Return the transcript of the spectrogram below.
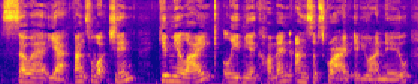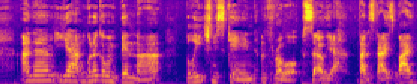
So, uh, yeah, thanks for watching give me a like, leave me a comment, and subscribe if you are new. And um, yeah, I'm gonna go and bin that, bleach my skin, and throw up. So yeah, thanks guys, bye.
